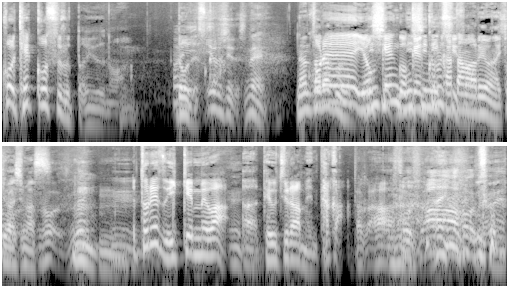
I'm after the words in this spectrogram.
これ結構するというのは、どうですか？よろしいですね。なんとなくこれ4西件5件西に固まるような気がします。とりあえず1軒目は、あ手打ちラーメン高。だから、あそうです。ああ、そうですね。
